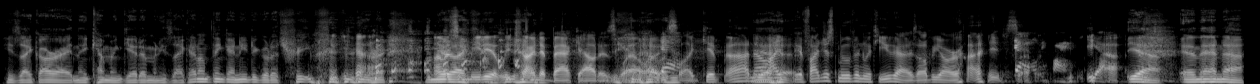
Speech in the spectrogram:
he's like all right and they come and get him and he's like I don't think I need to go to treatment. And I was like, immediately yeah. trying to back out as well. I was Yeah. like, "Get- ah, no, I, if I just move in with you guys, I'll be all right. Yeah, So, I'll be fine. yeah. Yeah. Yeah, and then uh,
